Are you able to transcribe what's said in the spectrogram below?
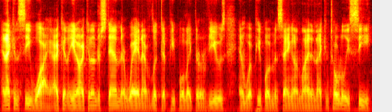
and i can see why. I can you know i can understand their way and i've looked at people like their reviews and what people have been saying online and i can totally see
